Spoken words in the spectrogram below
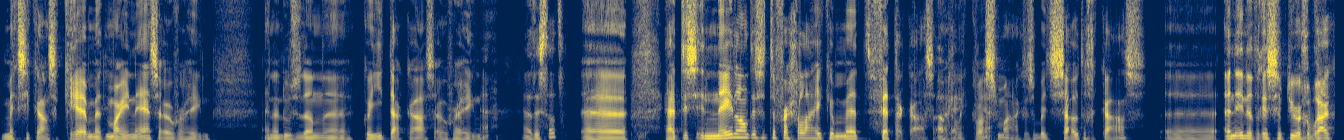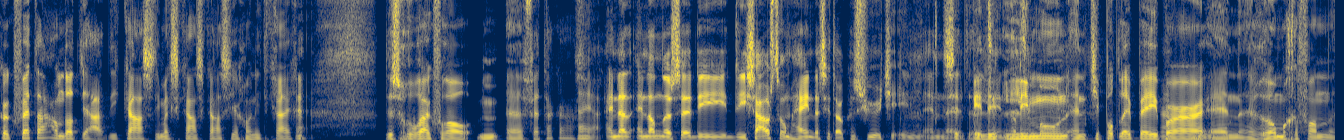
Mexicaanse crème met mayonaise overheen. En dan doen ze dan uh, cojita kaas overheen. Ja. Wat is dat? Uh, ja, het is, in Nederland is het te vergelijken met feta kaas eigenlijk, qua smaak. Dus een beetje zoutige kaas. Uh, en in het receptuur gebruik ik ook feta, omdat ja, die kaas, die Mexicaanse kaas hier gewoon niet te krijgen. Ja. Dus ik gebruik vooral uh, feta kaas. Ja, ja. En, dan, en dan dus die, die saus eromheen, daar zit ook een zuurtje in. En, zit li in, limoen en chipotle peper en romige van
